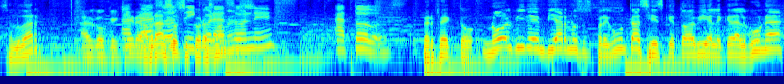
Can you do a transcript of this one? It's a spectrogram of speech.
¿Saludar? Algo que quiera. Abrazos, abrazos y y corazones. corazones. A todos. Perfecto. No olvide enviarnos sus preguntas si es que todavía le queda alguna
